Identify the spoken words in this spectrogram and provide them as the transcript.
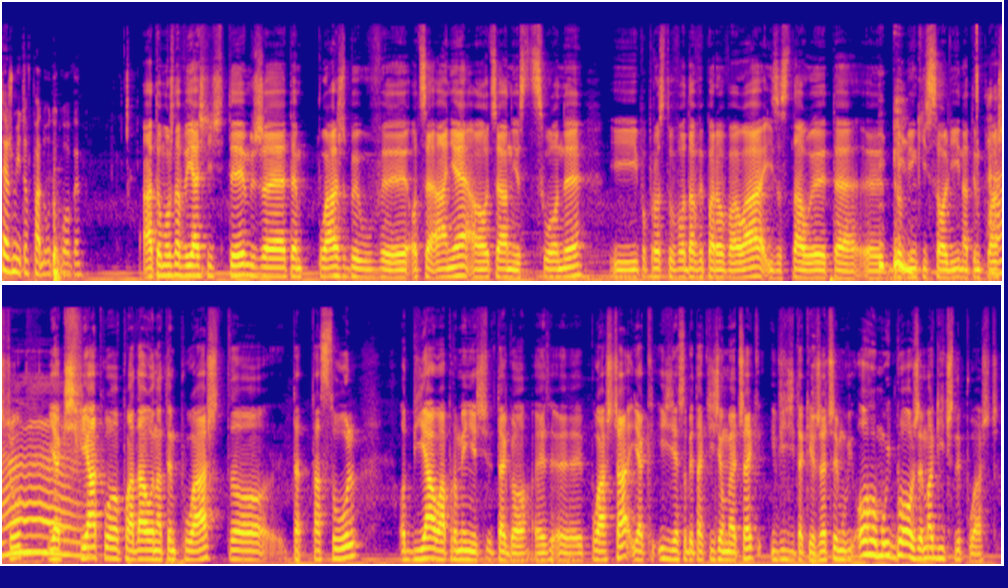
też mi to wpadło do głowy. A to można wyjaśnić tym, że ten płaszcz był w oceanie, a ocean jest słony i po prostu woda wyparowała i zostały te y, drobinki soli na tym płaszczu. Jak światło padało na ten płaszcz, to ta, ta sól odbijała promienie tego y, y, płaszcza. Jak idzie sobie taki ziomeczek i widzi takie rzeczy, mówi: O mój Boże, magiczny płaszcz.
